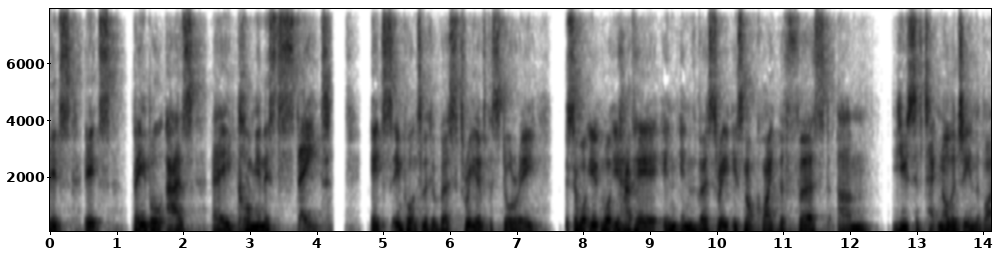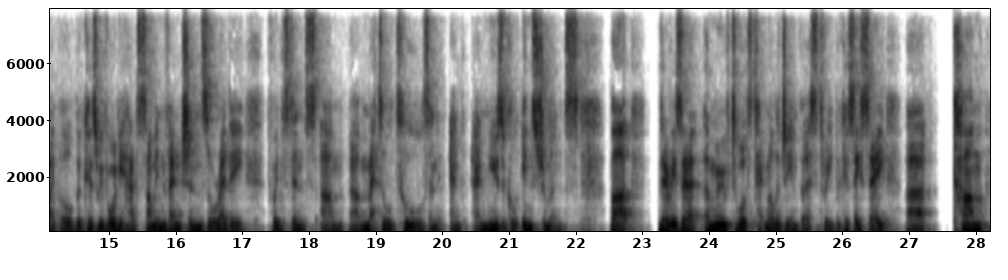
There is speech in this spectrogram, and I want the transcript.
it's it's Babel as a communist state. It's important to look at verse three of the story. So what you what you have here in in verse three, it's not quite the first um, use of technology in the Bible because we've already had some inventions already. For instance, um, uh, metal tools and, and, and musical instruments. But there is a, a, move towards technology in verse 3 because they say, uh, Come,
